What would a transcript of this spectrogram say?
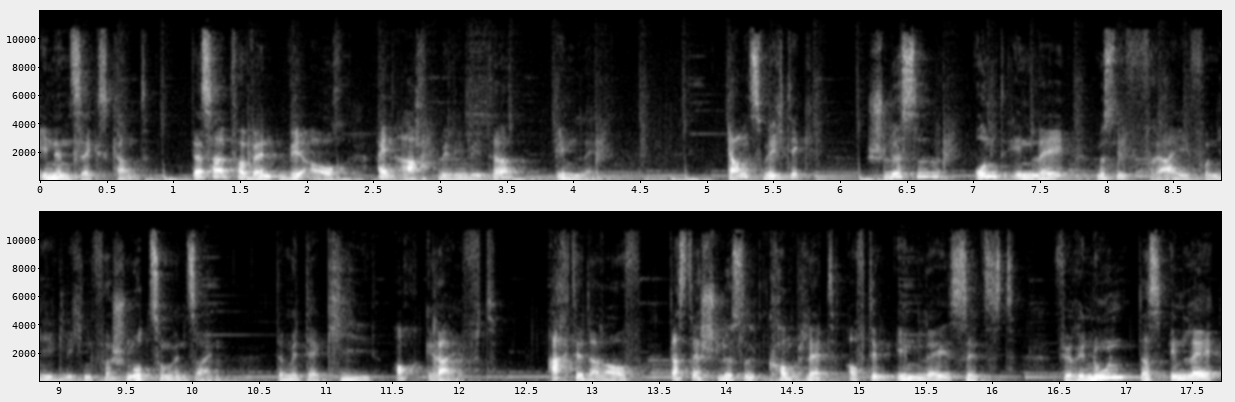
Innensechskant. Deshalb verwenden wir auch ein 8 mm Inlay. Ganz wichtig, Schlüssel und Inlay müssen frei von jeglichen Verschmutzungen sein, damit der Key auch greift. Achte darauf, dass der Schlüssel komplett auf dem Inlay sitzt. Führe nun das Inlay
